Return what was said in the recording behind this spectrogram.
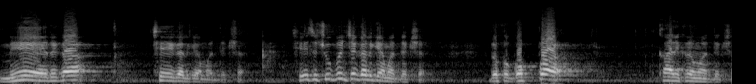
నేరుగా చేయగలిగాం అధ్యక్ష. చేసి చూపించగలిగాం అధ్యక్ష. ఇది ఒక గొప్ప కార్యక్రమం అధ్యక్ష.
